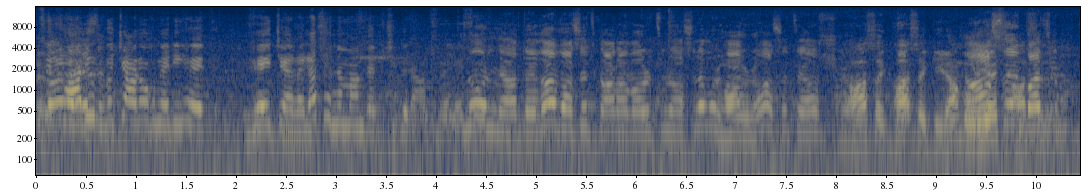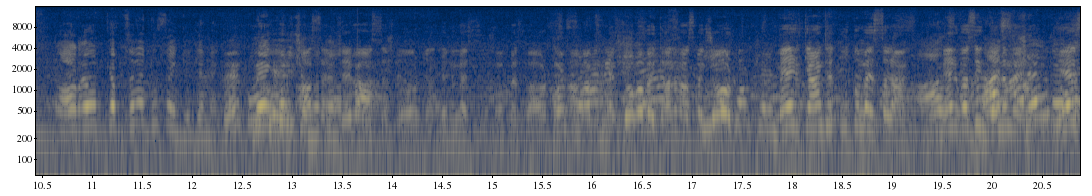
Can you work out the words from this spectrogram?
Ձեր 100 վճարողների հետ վեճ եղել է, թե նման դեպք չի գրանցվել է։ Նոր մի հատ եղավ, ասեց կառավարությունը ասել է որ 100 է, ասեց է հաշ չկա։ Ասեք, ասեք իրան, որ ես Ասեն, բայց ասել եմ։ առավոտ կպցրե դուս ենք եկել մենք։ Մենք ուրիշ չենք ասեմ, ձևը ասեմ, ժողովուրդ ջան, գնում ես որպես վարորդ, հավաքում ես, ժողով եք անում, ասում եք ժողովուրդ, մեր կյանքը ուտում ես սրանք, մեր վասին դնում են, ես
